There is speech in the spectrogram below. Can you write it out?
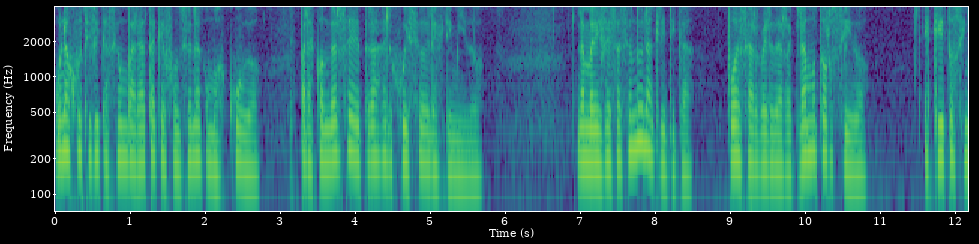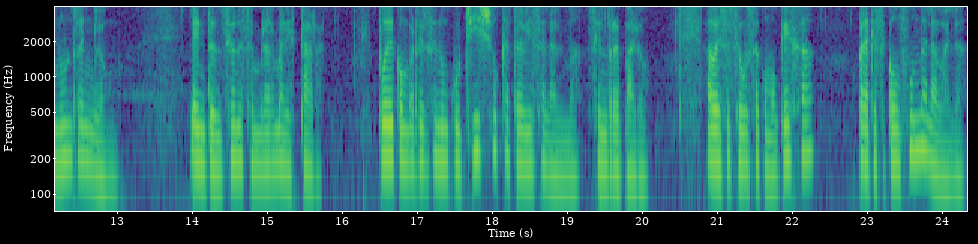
Una justificación barata que funciona como escudo para esconderse detrás del juicio del esgrimido. La manifestación de una crítica puede servir de reclamo torcido, escrito sin un renglón. La intención es sembrar malestar. Puede convertirse en un cuchillo que atraviesa el alma, sin reparo. A veces se usa como queja para que se confunda la bala.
